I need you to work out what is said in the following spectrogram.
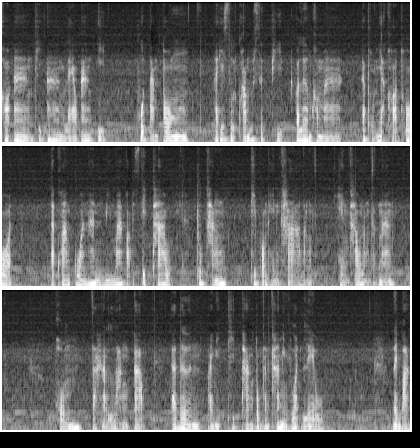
ข้ออ้างที่อ้างแล้วอ้างอีก พูดตามตรงในที่สุดความรู้สึกผิดก็เริ่มเข้ามา และผมอยากขอโทษ แต่ความกลัวนั่นมีมากกว่าเป็นสิบเท่า ทุกครั้งที่ผมเห็นขาหลังเห็นเขาหลังจากนั้น ผมจะหันหลังกลับ และเดินไปในทิศทางตรงกันข้ามอย่างรวดเร็ว ในบาง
